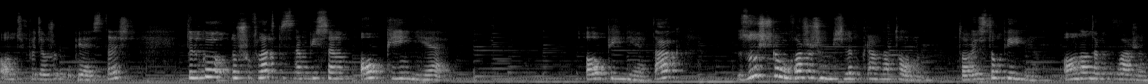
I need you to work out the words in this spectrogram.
on ci powiedział, że głupia jesteś, tylko do szufladki z napisem opinie. Opinie, tak? Zuśka uważa, że źle w granatowym. To jest opinia. Ona tak uważa.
